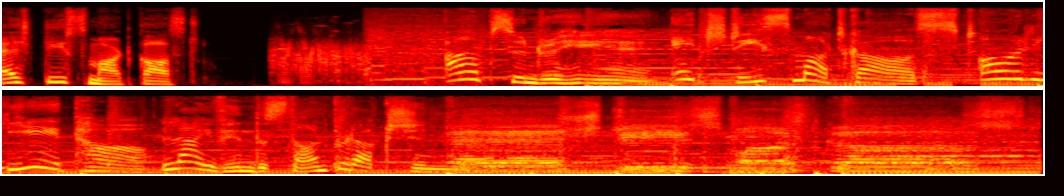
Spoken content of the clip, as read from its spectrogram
H T आप सुन रहे हैं एच टी स्मार्ट कास्ट और ये था live Hindustan production H smart Smartcast.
